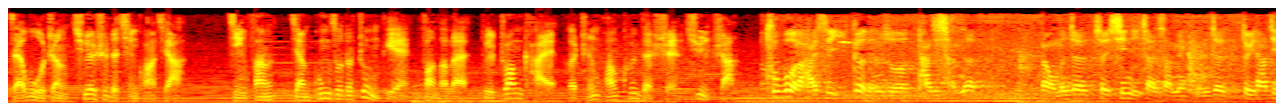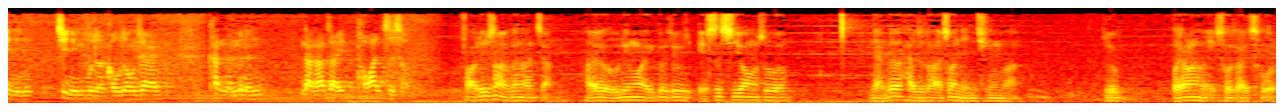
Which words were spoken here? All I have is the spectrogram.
在物证缺失的情况下，警方将工作的重点放到了对庄凯和陈黄坤的审讯上。突破了，还是一个人说他是承认。那我们在在心理战上面，可能在对他进行进一步的沟通，这样看能不能让他在投案自首。法律上有跟他讲，还有另外一个就也是希望说，两个孩子都还算年轻嘛，就不要让他一错再错了。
